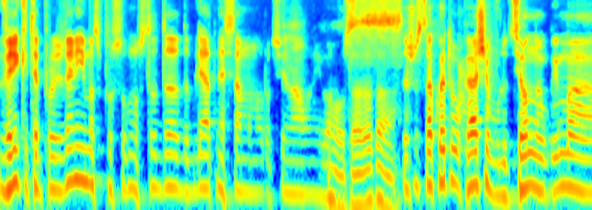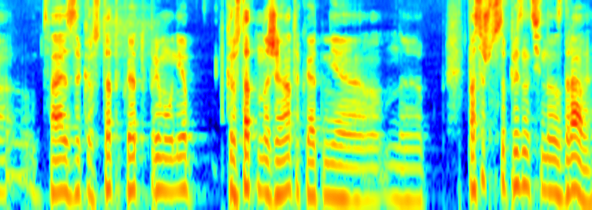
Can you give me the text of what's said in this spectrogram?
великите произведения имат способността да, да влият не само на рационално ниво. О, да, да, да. Също това, което го кажеш еволюционно, го има, това е за красотата, която, примерно, ние красотата на жената, която ние това също са признаци на здраве.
